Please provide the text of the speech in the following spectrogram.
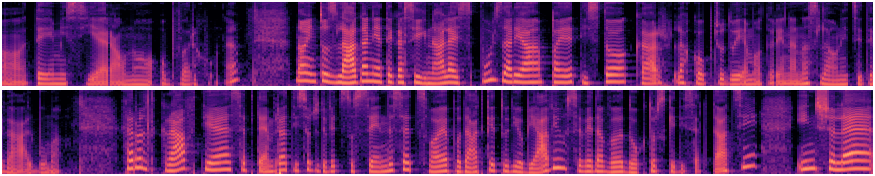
uh, te emisije ravno ob vrhu. Ne? No, in to zlaganje tega signala iz pulzarja pa je tisto, kar lahko občudujemo torej na naslovnici tega albuma. Harold Kraft je septembra 1970 svoje podatke tudi objavil, seveda v doktorski disertaciji, in šele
